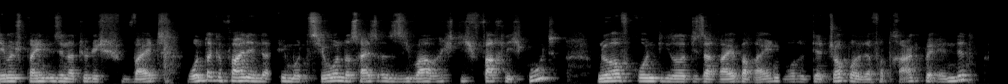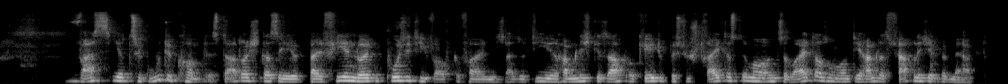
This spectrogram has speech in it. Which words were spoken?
Dementsprechend ist sie natürlich weit runtergefallen in der Emotion. Das heißt also, sie war richtig fachlich gut. Nur aufgrund dieser, dieser Reibereien wurde der Job oder der Vertrag beendet. Was ihr zugutekommt, ist dadurch, dass sie bei vielen Leuten positiv aufgefallen ist. Also die haben nicht gesagt, okay, du bist, du streitest immer und so weiter, sondern die haben das Fachliche bemerkt.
